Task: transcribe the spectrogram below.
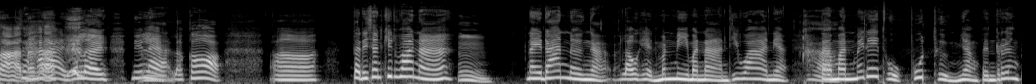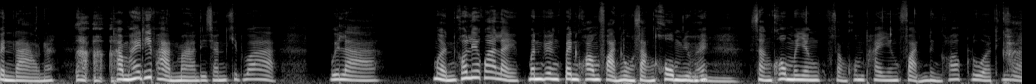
ศาสตร์นะคะใช่ก็เลย นี่แหละ แล้วก็เอ่อ แต่ดิฉันคิดว่านะ อืมในด้านหนึ่งอะ เราเห็นมันมีมานานที่ว่าเนี่ยค่ะแต่มันไม่ได้ถูกพูดถึงอย่างเป็นเรื่องเป็นราวนะอะอะทำให้ที่ผ่านมาดิฉันคิดว่า เวลาเหมือนเขาเรียกว่าอะไร มันยังเป็นความฝันของสังคมอยู่ไหม สังคมมันยังสังคมไทยยังฝันถึงครอบครัวที่ค่ะ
